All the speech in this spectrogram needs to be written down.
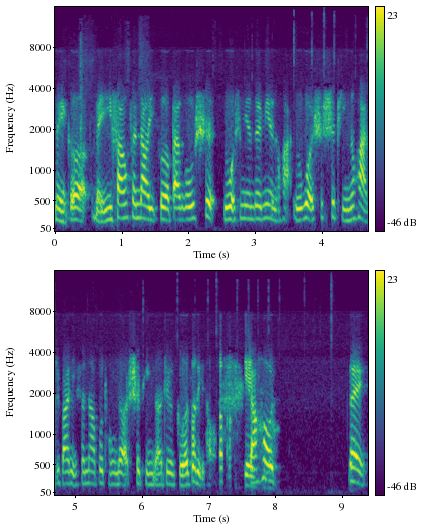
每个每一方分到一个办公室。如果是面对面的话，如果是视频的话，就把你分到不同的视频的这个格子里头，然后。对，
